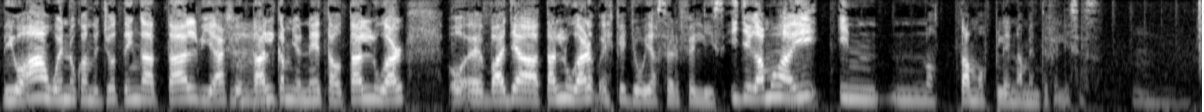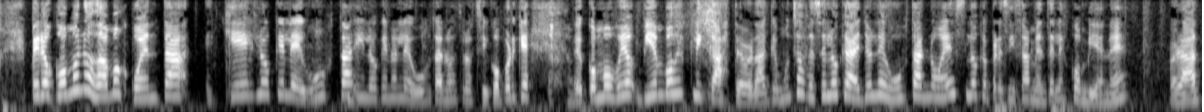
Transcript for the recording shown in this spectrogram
digo, ah, bueno, cuando yo tenga tal viaje o tal mm. camioneta o tal lugar, o eh, vaya a tal lugar, es que yo voy a ser feliz. Y llegamos ahí mm. y no estamos plenamente felices. Pero ¿cómo nos damos cuenta qué es lo que le gusta y lo que no le gusta a nuestros chicos? Porque eh, como bien vos explicaste, ¿verdad? Que muchas veces lo que a ellos les gusta no es lo que precisamente les conviene. ¿Verdad?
